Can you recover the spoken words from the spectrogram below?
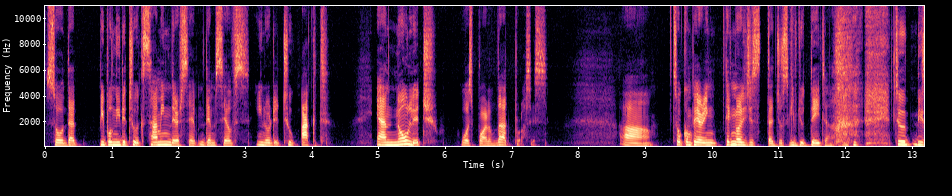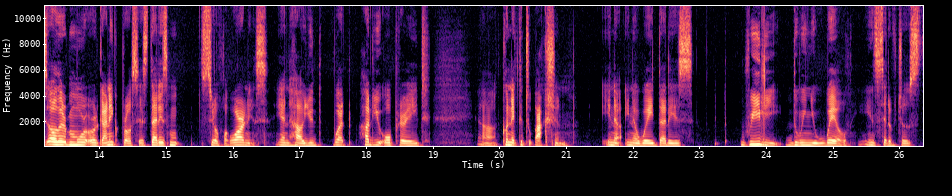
so that people needed to examine their, themselves in order to act. And knowledge was part of that process. Uh, so comparing technologies that just give you data to this other more organic process that is self-awareness and how you what how do you operate uh, connected to action in a in a way that is really doing you well instead of just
